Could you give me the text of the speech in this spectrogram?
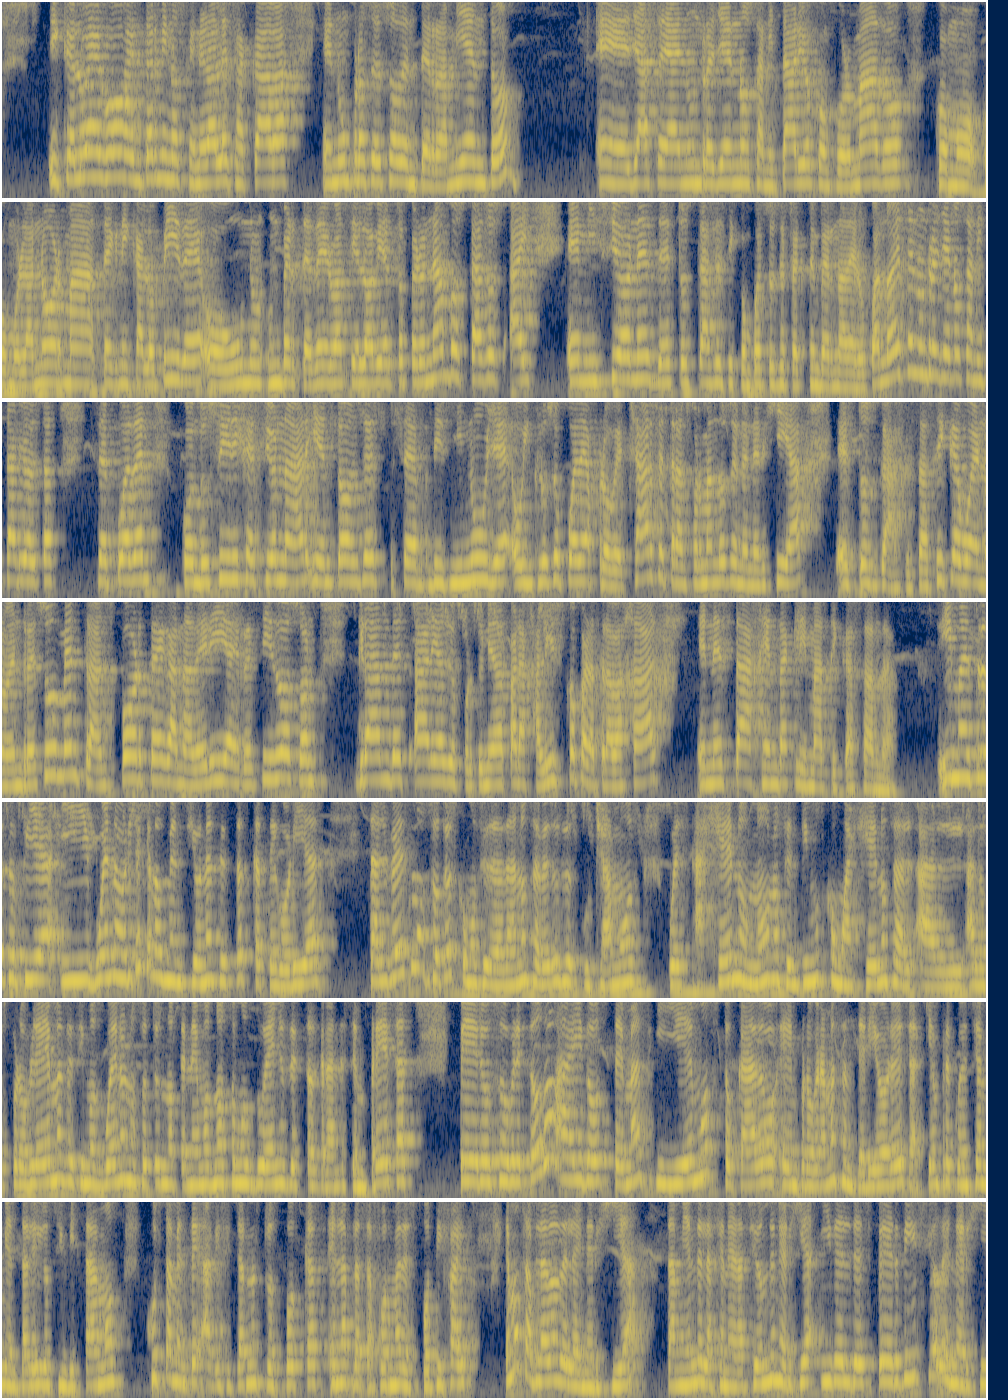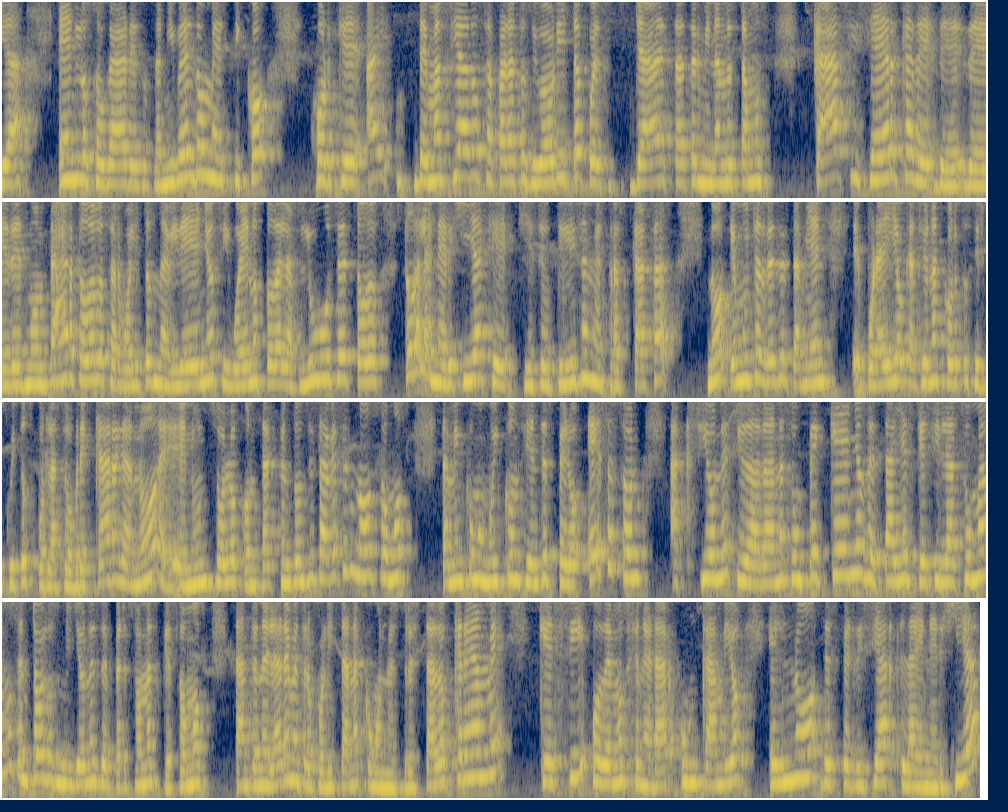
y que luego en términos generales acaba en un proceso de enterramiento eh, ya sea en un relleno sanitario conformado como, como la norma técnica lo pide o un, vertedero a cielo abierto, pero en ambos casos hay emisiones de estos gases y compuestos de efecto invernadero. Cuando es en un relleno sanitario, estas se pueden conducir y gestionar y entonces se disminuye o incluso puede aprovecharse transformándose en energía estos gases. Así que bueno, en resumen, transporte, ganadería y residuos son grandes áreas de oportunidad para Jalisco para trabajar en esta agenda climática, Sandra. Sí, maestra Sofía. Y bueno, ahorita que nos mencionas estas categorías, tal vez nosotros como ciudadanos a veces lo escuchamos pues ajeno, ¿no? Nos sentimos como ajenos al, a los problemas, decimos, bueno, nosotros no tenemos, no somos dueños de estas grandes empresas, pero sobre todo hay dos temas y hemos tocado en programas anteriores aquí en Frecuencia Ambiental y los invitamos justamente a visitar nuestros podcasts en la plataforma de Spotify. Hemos hablado de la energía, también de la generación de energía y del desperdicio de energía en los hogares, o sea, a nivel doméstico, porque hay demasiados aparatos. Digo, ahorita pues ya está terminando, estamos casi cerca de, desmontar todos los arbolitos navideños y bueno, todas las luces, todo, toda la energía que, se utiliza en nuestras casas, ¿no? Que muchas veces también eh, por ahí ocasiona cortocircuitos por la sobrecarga, ¿no? En un solo contacto. Entonces, a veces no somos también como muy conscientes, pero esas son acciones ciudadanas, son pequeños detalles que si las sumamos en todos los millones de personas que somos, tanto en el área metropolitana como en nuestro estado, créanme que sí podemos generar un cambio, el no desperdiciar la energía.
